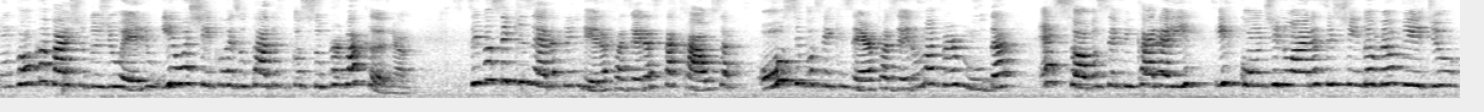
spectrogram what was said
um pouco abaixo do joelho e eu achei que o resultado ficou super bacana. Se você quiser aprender a fazer esta calça ou se você quiser fazer uma bermuda, é só você ficar aí e continuar assistindo ao meu vídeo.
